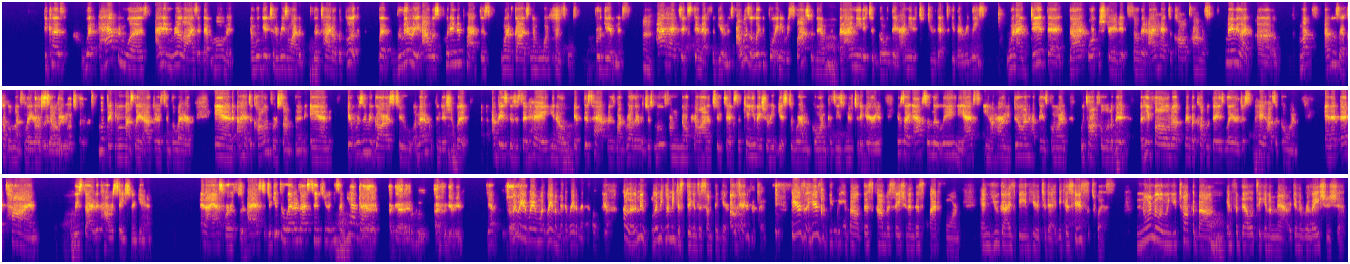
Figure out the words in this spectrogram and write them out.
Because what happened was I didn't realize at that moment, and we'll get to the reason why the, the title of the book, but literally I was putting in practice one of God's number one principles, forgiveness. Mm. I had to extend that forgiveness. I wasn't looking for any response from them, mm. but I needed to go there. I needed to do that to get that release. When I did that, God orchestrated it so that I had to call Thomas maybe like uh, months, I was say a couple of months later or so. Three months later. Well, three months later after I sent the letter. And I had to call him for something. And it was in regards to a medical condition, but I basically just said, hey, you know, uh-huh. if this happens, my brother has just moved from North Carolina to Texas. Can you make sure he gets to where I'm going because he's new to the area? He was like, absolutely. And he asked, you know, how are you doing? How things going? We talked for a little bit, but he followed up maybe a couple of days later, just, hey, how's it going? And at that time, we started the conversation again. And I asked for, I asked, did you get the letters I sent you? And he's like, mm-hmm. yeah, I got yeah, it. I got it. Mm-hmm. I forgive you. Yep. So, wait, wait, wait, wait, wait a minute, wait a minute. Hold on, let me let me let me just dig into something here. Okay. Here's the here's the beauty about this conversation and this platform and you guys being here today, because here's the twist. Normally, when you talk about infidelity in a marriage, in a relationship,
